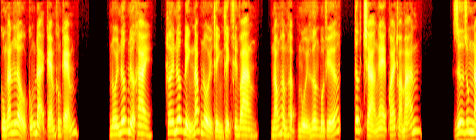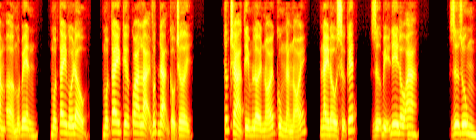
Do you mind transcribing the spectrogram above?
cùng ăn lẩu cũng đại kém không kém. Nồi nước nửa khai, hơi nước đỉnh nắp nồi thình thịch phiên vang, nóng hầm hập mùi hương bốn phía, tức trà nghe quái thỏa mãn. Dư Dung nằm ở một bên, một tay gối đầu, một tay kia qua lại vứt đạn cầu chơi. Tức trà tìm lời nói cùng nàng nói, này đầu sự kết, dự bị đi đâu a? Dư Dung,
